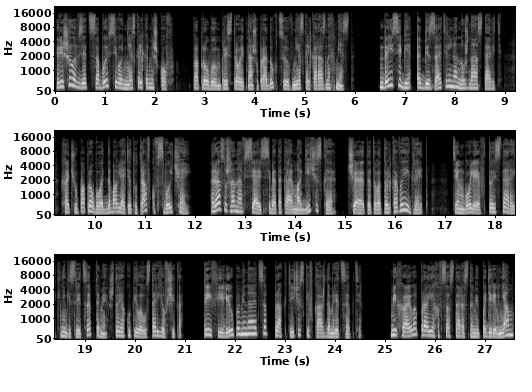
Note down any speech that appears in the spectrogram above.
решила взять с собой всего несколько мешков. Попробуем пристроить нашу продукцию в несколько разных мест. Да и себе обязательно нужно оставить. Хочу попробовать добавлять эту травку в свой чай. Раз уж она вся из себя такая магическая, чай от этого только выиграет. Тем более в той старой книге с рецептами, что я купила у старьевщика, трифилий упоминается практически в каждом рецепте. Михайло, проехав со старостами по деревням,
